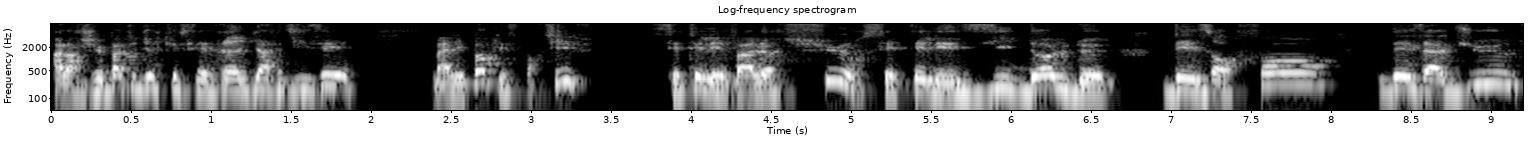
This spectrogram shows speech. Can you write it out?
alors, je ne vais pas te dire que c'est regardisé, mais à l'époque, les sportifs, c'était les valeurs sûres, c'était les idoles de, des enfants, des adultes.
